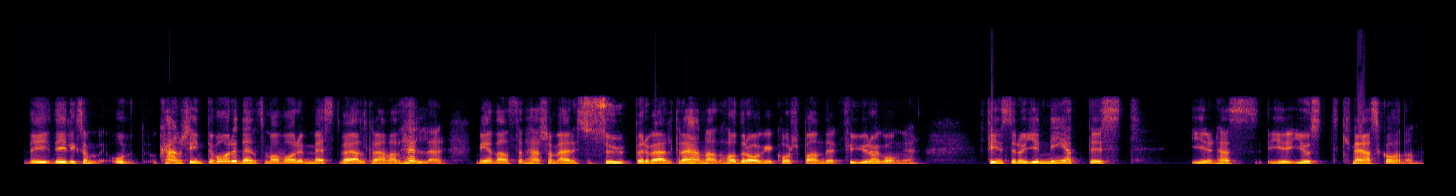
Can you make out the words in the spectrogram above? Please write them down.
det, det, är liksom, och kanske inte varit den som har varit mest vältränad heller. Medan den här som är supervältränad har dragit korsbandet fyra gånger. Finns det något genetiskt i den här just knäskadan?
